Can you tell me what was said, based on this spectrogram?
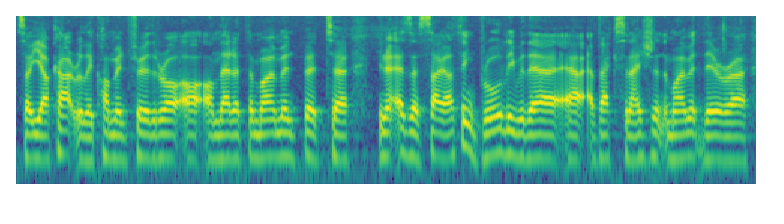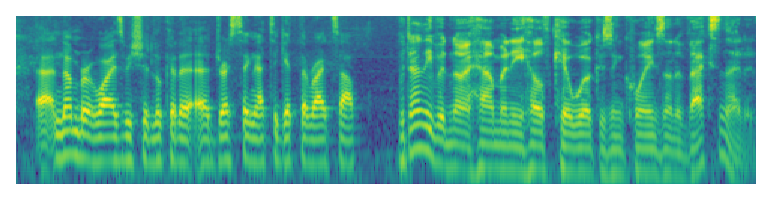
so, yeah, I can't really comment further on, on that at the moment. But, uh, you know, as I say, I think broadly with our, our, vaccination at the moment, there are a number of ways we should look at uh, addressing that to get the rates up. We don't even know how many healthcare workers in Queensland are vaccinated.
